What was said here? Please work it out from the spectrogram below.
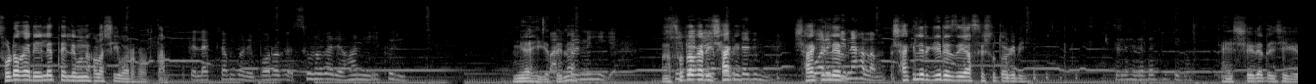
ছোট গাড়ি এলে তাইলে মনে হলো শিখবার পারতাম তাহলে এক কাম করি বড় গা- ছোট গাড়ি হানি ই করি। নিয়ে শিখে তাই না? ছোট গাড়ি। শাকিলের শাকিলের গ্যারেজে আছে ছোট গাড়ি। হ্যাঁ সেটা তাই শিখে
